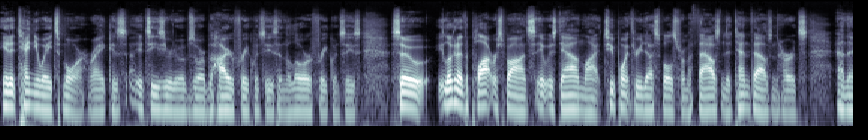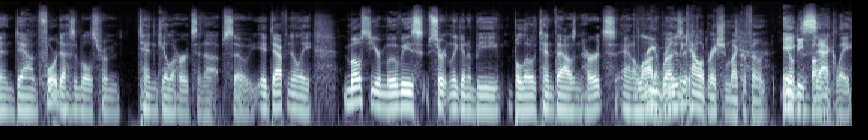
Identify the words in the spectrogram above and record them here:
it attenuates more, right? Because it's easier to absorb the higher frequencies than the lower frequencies. So, looking at the plot response, it was down like 2.3 decibels from 1,000 to 10,000 hertz, and then down 4 decibels from 10 kilohertz and up. So, it definitely, most of your movies certainly going to be below 10,000 hertz, and a lot of Rerun music. the calibration microphone. You'll be fine. exactly.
